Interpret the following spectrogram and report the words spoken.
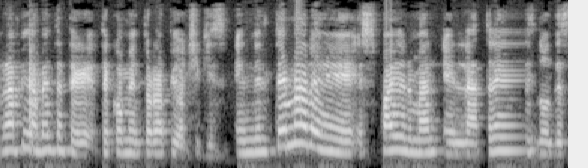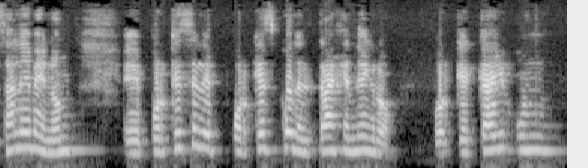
rápidamente te, te comento rápido, chiquis. En el tema de Spider-Man, en la 3, donde sale Venom, eh, ¿por, qué se le, ¿por qué es con el traje negro? Porque cae un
